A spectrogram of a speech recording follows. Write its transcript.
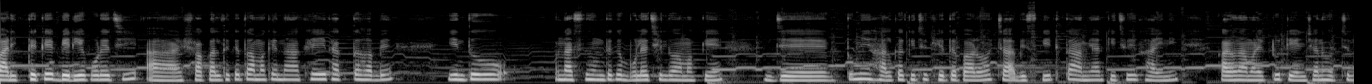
বাড়ির থেকে বেরিয়ে পড়েছি, আর সকাল থেকে তো আমাকে না খেয়েই থাকতে হবে। কিন্তু নার্সিংহোম থেকে বলেছিল আমাকে যে, তুমি হালকা কিছু খেতে পারো, চা, বিস্কিট। তা আমি আর কিছুই খাইনি, কারণ আমার একটু টেনশন হচ্ছিল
